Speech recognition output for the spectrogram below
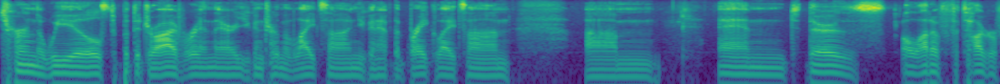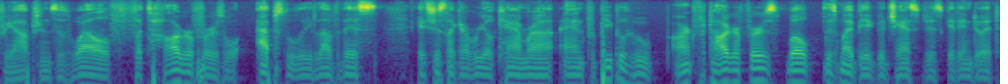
turn the wheels, to put the driver in there. You can turn the lights on. You can have the brake lights on. Um, and there's a lot of photography options as well. Photographers will absolutely love this. It's just like a real camera, and for people who aren't photographers, well, this might be a good chance to just get into it.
